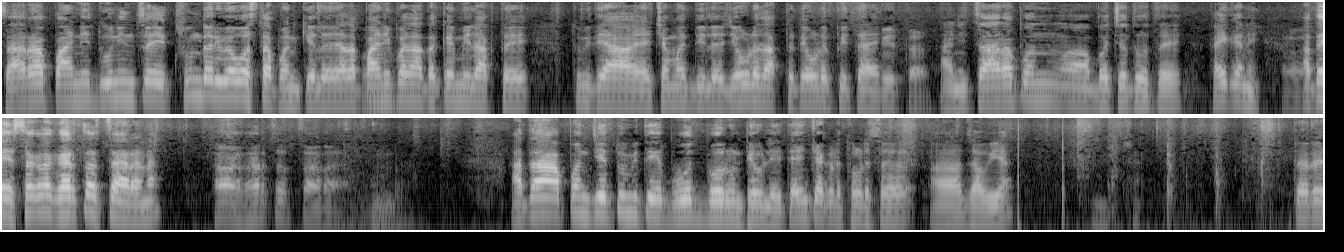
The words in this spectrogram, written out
चारा पाणी दोन्हींचं एक सुंदर व्यवस्थापन केलं. याला पाणी पण आता कमी लागतंय. तुम्ही त्या याच्यामध्ये दिलं जेवढं लागतं तेवढं पिताय पितात. आणि चारा पण अं, बचत होत आहे आहे का नाही? आता हे सगळा घरचाच चारा ना? हा घरचाच चारा आहे. आता आपण जे तुम्ही ते बोध भरून ठेवले त्यांच्याकडे थोडस जाऊया. तर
